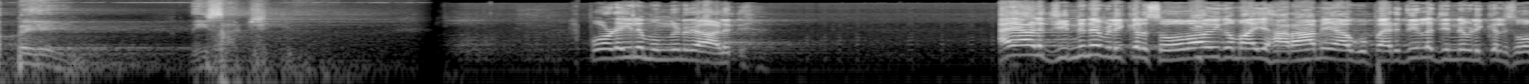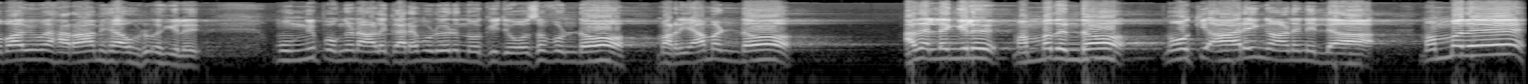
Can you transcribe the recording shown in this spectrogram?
റബ്ബേ നീ സാക്ഷി. പുഴയിൽ മുങ്ങുന്ന ഒരാൾ. അയാൾ ജിന്നിനെ വിളിക്കൽ സ്വാഭാവികമായി ഹറാമയാകൂ. പരിധിയുള്ള ജിന്നെ വിളിക്കൽ സ്വാഭാവികമായി ഹറാമയാവുള്ളൂ എങ്കിൽ മുങ്ങി പൊങ്ങുന്ന ആൾ കര മുഴുവനും നോക്കി ജോസഫ് ഉണ്ടോ? മറിയാമുണ്ടോ അതല്ലെങ്കിൽ മമ്മദ് ഉണ്ടോ? നോക്കി ആരെയും കാണുന്നില്ല. മമ്മദേ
